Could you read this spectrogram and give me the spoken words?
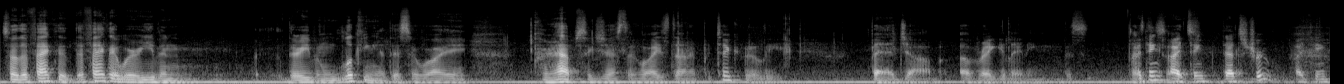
So the fact that the fact that we're even they're even looking at this Hawaii perhaps suggests that Hawaii's done a particularly bad job of regulating this I think, I think that's true. I think,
